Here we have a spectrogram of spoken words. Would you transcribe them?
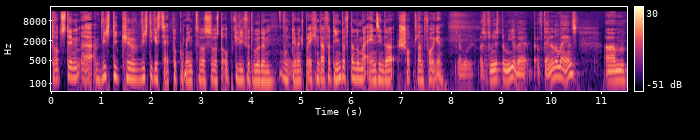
Trotzdem äh, ein wichtig, äh, wichtiges Zeitdokument, was, was da abgeliefert wurde und dementsprechend auch verdient auf der Nummer 1 in der Schottland-Folge. Jawohl. Also zumindest bei mir, weil auf deiner Nummer 1 ähm,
